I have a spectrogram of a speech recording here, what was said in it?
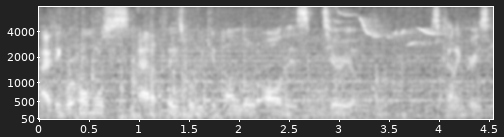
I think we're almost at a place where we can unload all this material. It's kind of crazy.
